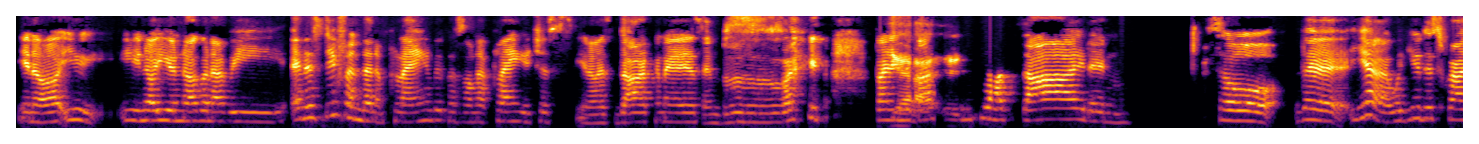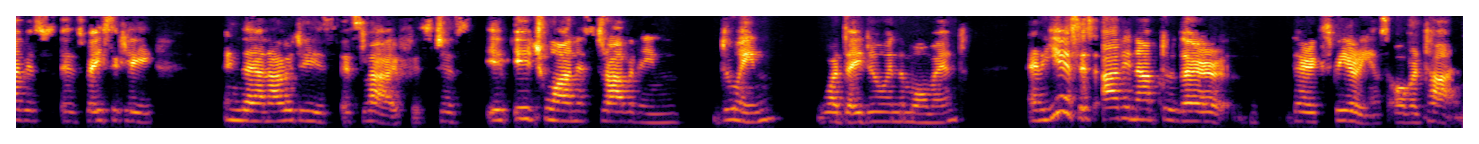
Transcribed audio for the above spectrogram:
you know, you you know you're not gonna be and it's different than a plane because on a plane you just you know it's darkness and bzzz, but yeah, in the bus, it, outside and so the yeah, what you describe is is basically in the analogy is it's life. It's just if each one is traveling, doing what they do in the moment, and yes, it's adding up to their their experience over time.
